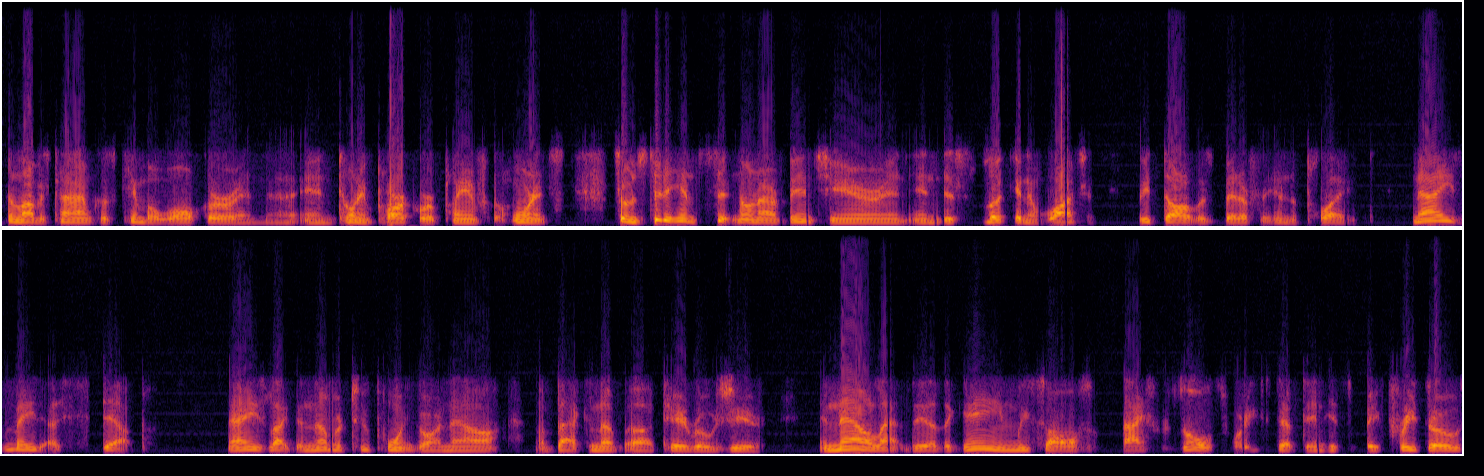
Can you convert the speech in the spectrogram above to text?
Spent a lot of his time because Kemba Walker and uh, and Tony Parker were playing for the Hornets. So instead of him sitting on our bench here and, and just looking and watching, we thought it was better for him to play. Now he's made a step. Now he's like the number two point guard now, uh, backing up uh, Terry Rozier. And now like the other game, we saw some nice results where he stepped in, hit some big free throws.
